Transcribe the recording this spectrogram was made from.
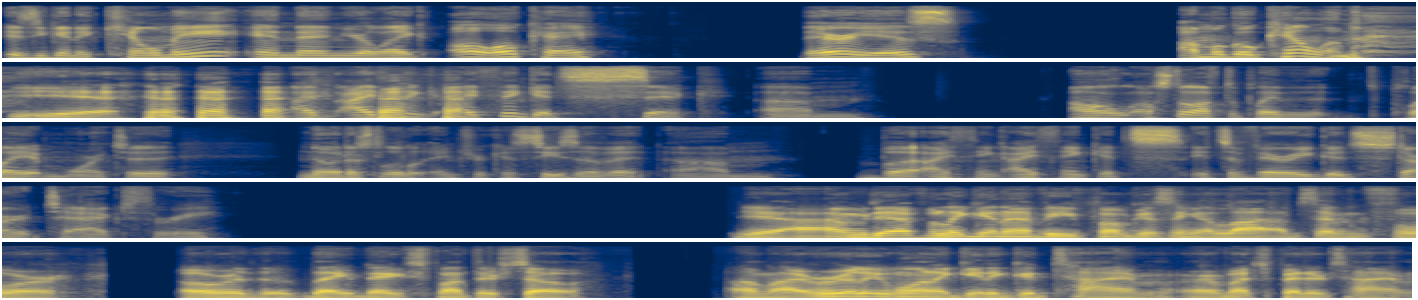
Is he going to kill me? And then you're like, oh, okay. There he is. I'm gonna go kill him. yeah, I, I, think I think it's sick. Um, I'll I'll still have to play the play it more to notice little intricacies of it. Um, but I think I think it's it's a very good start to Act Three. Yeah, I'm definitely gonna be focusing a lot on seven four over the like next month or so. Um, I really want to get a good time or a much better time.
